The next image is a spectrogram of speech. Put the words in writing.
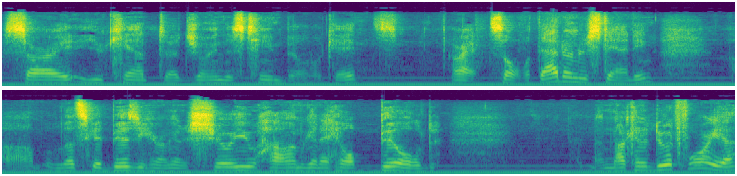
sorry, you can't uh, join this team build, okay? All right, so with that understanding, um, let's get busy here. I'm going to show you how I'm going to help build. I'm not going to do it for you.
